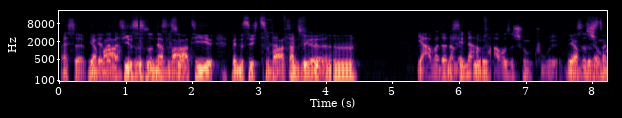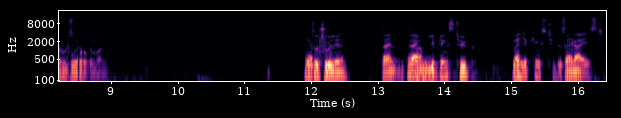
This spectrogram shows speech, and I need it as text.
weißt du, ja, Vati ist, so, na, Vati, so, wenn es sich zu Vati entwickelt. Äh, ja, aber dann am Ende cool. Ampharos ist schon cool. Ja, das ist das schon ein cooles cool. Pokémon. Ja, so, cool. Julian, dein, dein ja. Lieblingstyp? Mein Lieblingstyp ist dein, Geist.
